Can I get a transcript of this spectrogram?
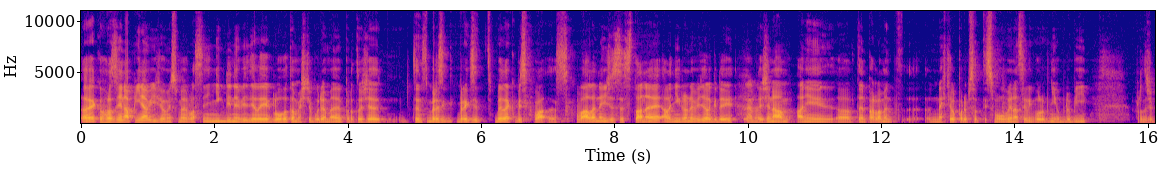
a jako hrozně napínavý, že my jsme vlastně nikdy nevěděli, jak dlouho tam ještě budeme, protože ten Brexit byl jakoby schválený, že se stane, ale nikdo nevěděl kdy, ano. takže nám ani ten parlament nechtěl podepsat ty smlouvy na celý volební období protože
